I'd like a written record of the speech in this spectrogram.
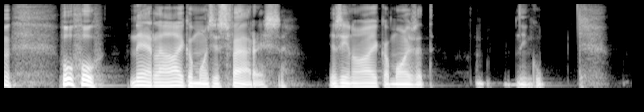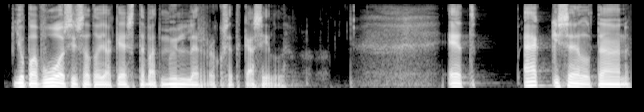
huhhuh, ne elää aikamoisissa sfääreissä. Ja siinä on aikamoiset niin kuin, jopa vuosisatoja kestävät myllerrykset käsillä. Et äkkiseltään,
